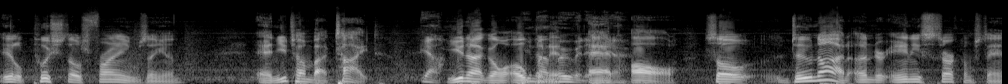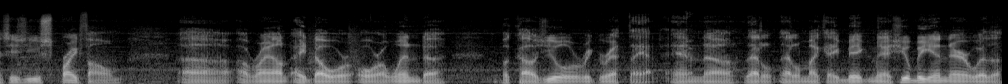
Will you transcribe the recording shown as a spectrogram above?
it'll push those frames in. And you talking about tight. Yeah. you're not going to open it, it, at yeah. all. So do not under any circumstances use spray foam uh, around a door or a window because you'll regret that, and uh, that'll that'll make a big mess. You'll be in there with a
